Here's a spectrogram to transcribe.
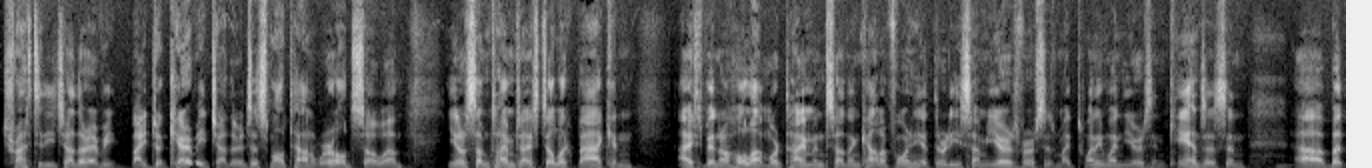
trusted each other. Everybody took care of each other. It's a small town world. So, um, you know, sometimes I still look back and I spent a whole lot more time in Southern California, 30 some years versus my 21 years in Kansas. And, uh, but,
